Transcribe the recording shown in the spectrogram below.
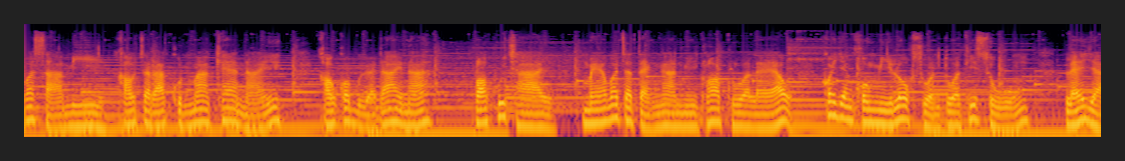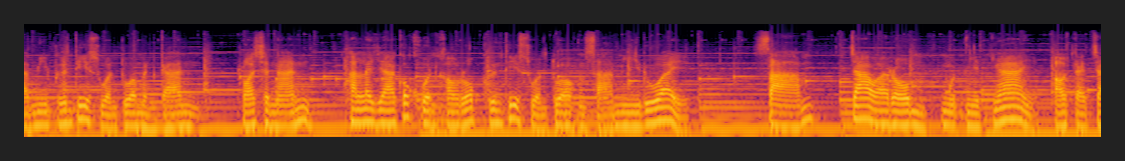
ว่าสามีเขาจะรักคุณมากแค่ไหน เขาก็เบื่อได้นะ เพราะผู้ชายแม้ว่าจะแต่งงานมีครอบครัวแล้ว ก็ยังคงมีโลกส่วนตัวที่สูง และอยากมีพื้นที่ส่วนตัวเหมือนกัน เพราะฉะนั้นภรรยาก็ควรเคารพพื้นที่ส่วนตัวของสามีด้วย 3. เจ้าอารมณ์ หงุดหงิดง่าย เอาแต่ใจ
